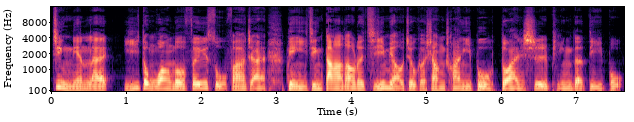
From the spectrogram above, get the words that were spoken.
近年来，移动网络飞速发展，便已经达到了几秒就可上传一部短视频的地步。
